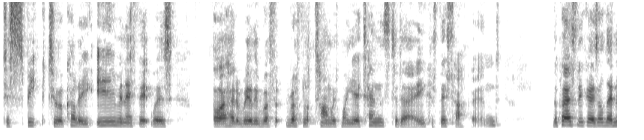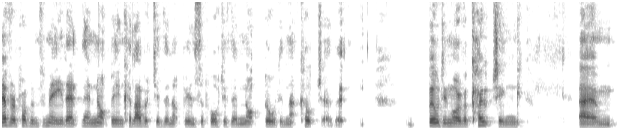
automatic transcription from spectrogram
to speak to a colleague, even if it was, oh, I had a really rough, rough time with my year 10s today because this happened. The person who goes, oh, they're never a problem for me, they're, they're not being collaborative, they're not being supportive, they're not building that culture, that building more of a coaching um,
